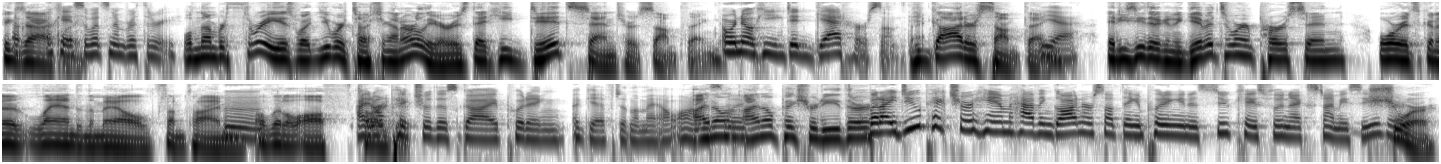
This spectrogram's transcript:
Exactly. Okay, so what's number three? Well, number three is what you were touching on earlier is that he did send her something. Or no, he did get her something. He got her something. Yeah. And he's either going to give it to her in person or it's going to land in the mail sometime a little off Hmm. I don't picture this guy putting a gift in the mail. Honestly. I don't I don't picture it either. But I do picture him having gotten her something and putting it in his suitcase for the next time he sees her. Sure.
